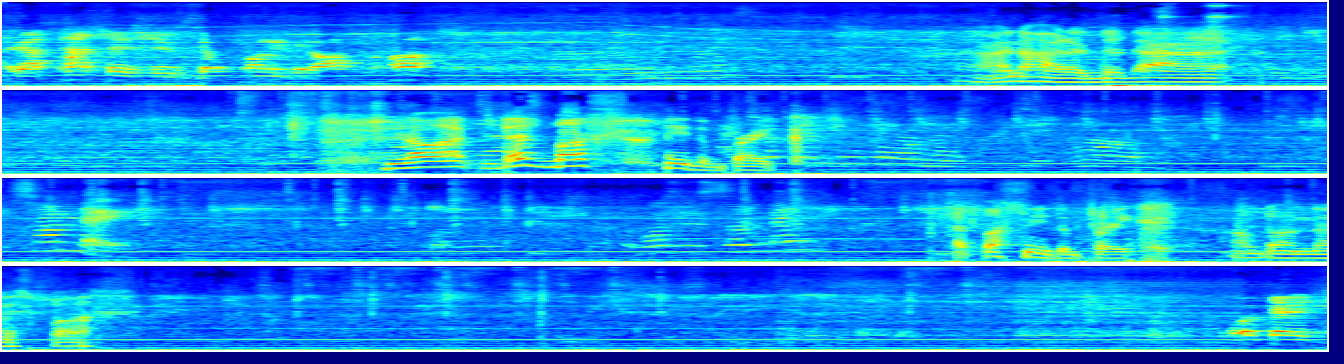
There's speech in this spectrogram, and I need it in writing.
I got passengers who don't want to get off the bus. Mm-hmm. I know how to do that. You know what? This bus needs a break. I took you down on, um, Sunday. Was it, Sunday? That bus needs a break. I'm done this bus. Okay,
